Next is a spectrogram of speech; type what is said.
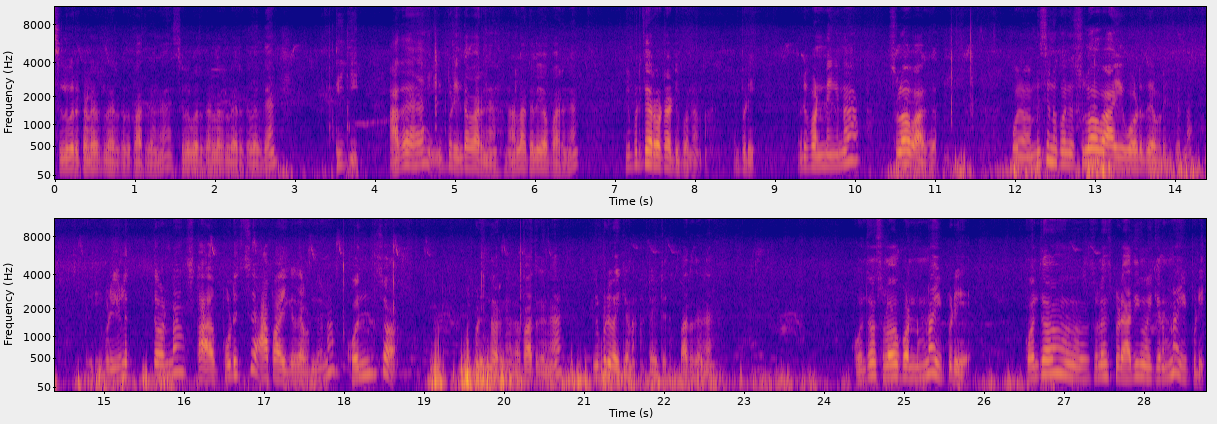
சில்வர் கலரில் இருக்கிறது. பார்த்துக்கோங்க. சில்வர் கலரில் இருக்கிறது தான் டீ அதை இப்படி இந்த பாருங்க நல்லா தெளிவாக பாருங்கள் இப்படி தான் ரொட்டாட்டி பண்ணணும். இப்படி. இப்படி பண்ணிங்கன்னா ஸ்லோவாகும் கொஞ்சம் மிஷினு கொஞ்சம் ஸ்லோவாக ஆகி ஓடுது அப்படின்னு சொன்னால் இப்படி இழுத்தோன்னா ஸ்டா பிடிச்சி ஆஃப் ஆகிக்குது அப்படின்னு சொன்னால் கொஞ்சம் இப்படி இந்த வருங்க அதை பார்த்துக்கோங்க. இப்படி வைக்கணும் ரைட்டு பார்த்துக்கோங்க. கொஞ்சம் ஸ்லோ பண்ணோம்னா இப்படி. கொஞ்சம் ஸ்லோ ஸ்பீடு அதிகம் வைக்கணும்னா இப்படி.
